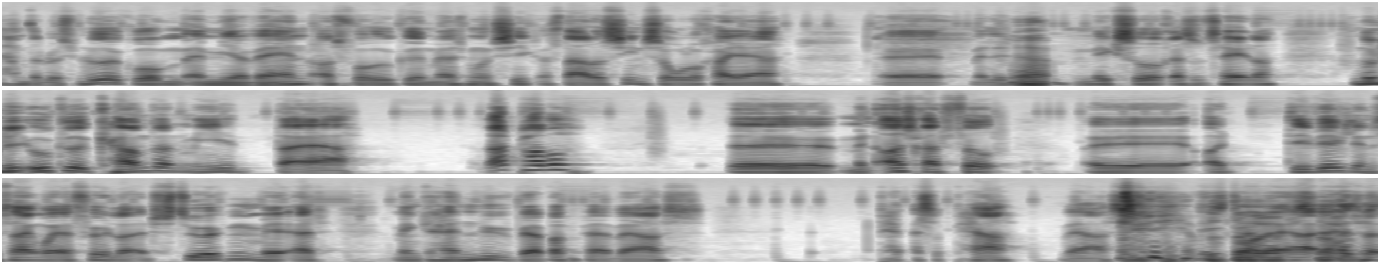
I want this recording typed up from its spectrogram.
ham, der blev smidt ud af gruppen, Amir Van, også fået udgivet en masse musik og startet sin solokarriere øh, med lidt ja. mixede resultater. Nu er de udgivet Count On Me, der er ret poppet, øh, men også ret fed. Øh, og det er virkelig en sang, hvor jeg føler, at styrken med, at man kan have en ny rapper per vers, per, altså per vers, Jeg forstår, per jeg forstår. altså,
